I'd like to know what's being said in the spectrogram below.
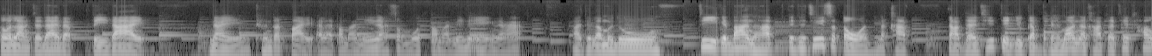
ตัวหลังจะได้แบบตีได้ในเทิร์นต่อไปอะไรประมาณนี้นะสมมุติประมาณนี้นั่นเองนะฮะเดี๋ยวเรามาดูจี้กันบ้างนะครับ Energy Stone นะครับตราบใดที่ติดอยู่กับโปเกมอนนะครับจะเทียบเท่า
